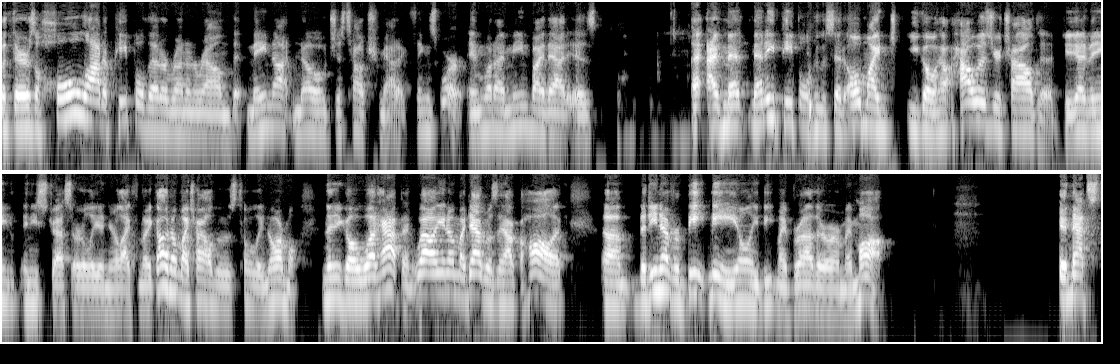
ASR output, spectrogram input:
but there's a whole lot of people that are running around that may not know just how traumatic things were and what i mean by that is I've met many people who said, "Oh my," you go, "How, how was your childhood? Did you have any any stress early in your life?" I'm like, "Oh no, my childhood was totally normal." And then you go, "What happened?" Well, you know, my dad was an alcoholic, um, but he never beat me. He only beat my brother or my mom. And that's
